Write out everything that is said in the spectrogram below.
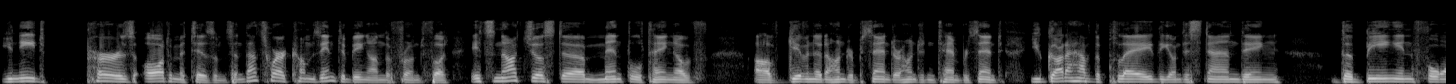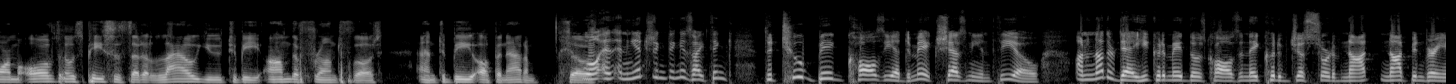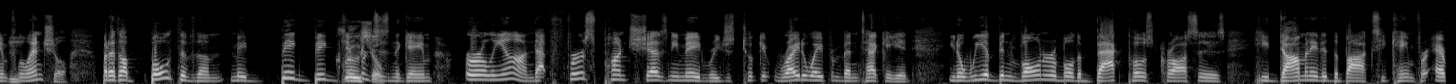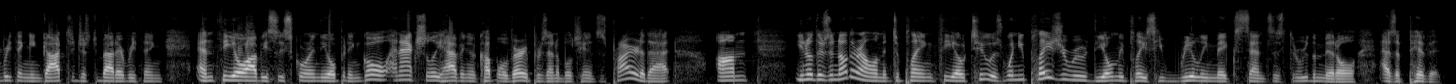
you need PERS automatisms. And that's where it comes into being on the front foot. It's not just a mental thing of, of giving it 100% or 110%. You got to have the play, the understanding, the being in form, all those pieces that allow you to be on the front foot and to be up and at them. So well, and, and the interesting thing is, I think the two big calls he had to make, Szczesny and Theo, on another day he could have made those calls and they could have just sort of not not been very mm. influential. Mm. But I thought both of them made big, big Crucial. differences in the game early on. That first punch Szczesny made, where he just took it right away from Benteke. You know, we have been vulnerable to back post crosses. He dominated the box. He came for everything and got to just about everything. And Theo obviously scoring the opening goal and actually having a couple of very presentable chances prior to that. Um, you know, there's another element to playing Theo too. Is when you play Giroud, the only place he really makes sense is through the middle as a pivot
